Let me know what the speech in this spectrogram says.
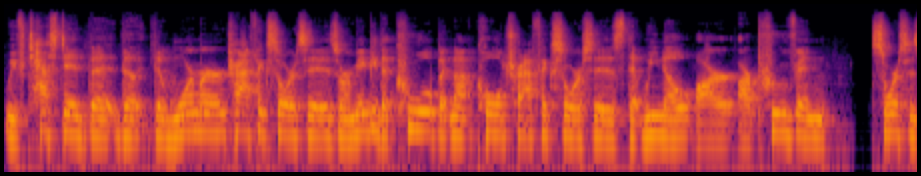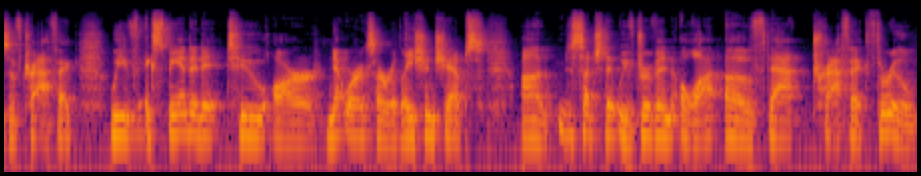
We've tested the, the the warmer traffic sources, or maybe the cool but not cold traffic sources that we know are are proven sources of traffic. We've expanded it to our networks, our relationships, uh, such that we've driven a lot of that traffic through.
